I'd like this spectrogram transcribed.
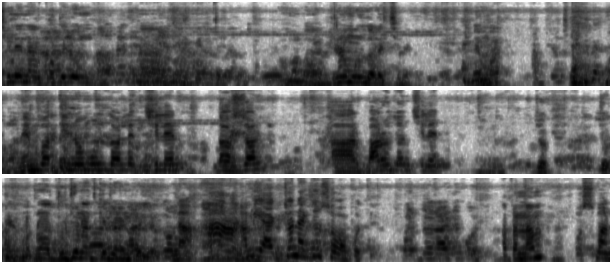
ছিলেন আর কতজন তৃণমূল দলের ছিলেন? মেম্বার? মেম্বার তৃণমূল দলের ছিলেন দশজন আর বারো জন ছিলেন জোট আপনারা দুজন আজকে জয়েন করলেন? না হ্যাঁ আমি একজন একজন সভাপতি। আপনার নাম? ওসমান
